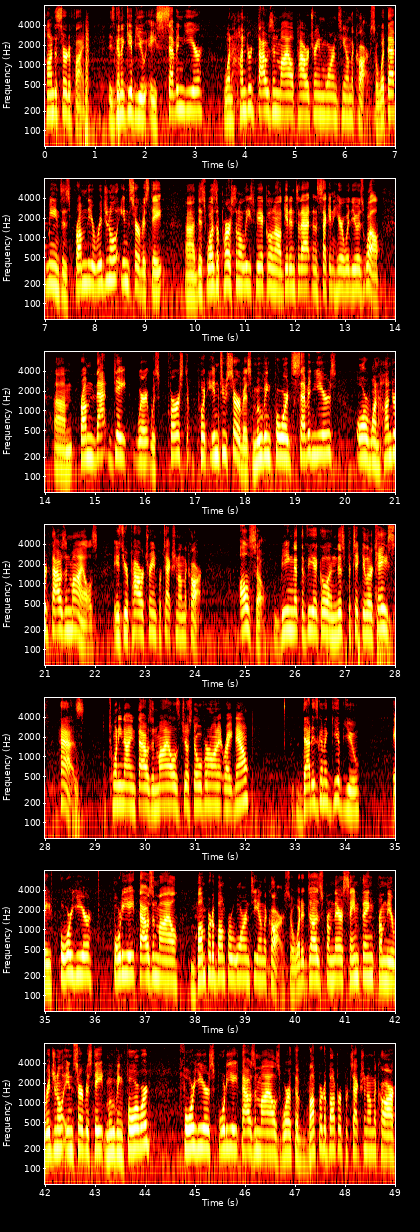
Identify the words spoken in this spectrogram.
Honda certified is going to give you a seven year, 100,000 mile powertrain warranty on the car. So what that means is from the original in-service date, uh, this was a personal lease vehicle, and I'll get into that in a second here with you as well. Um, from that date where it was first put into service, moving forward seven years or 100,000 miles is your powertrain protection on the car. Also, being that the vehicle in this particular case has 29,000 miles just over on it right now. That is going to give you a four year, 48,000 mile bumper to bumper warranty on the car. So what it does from there, same thing from the original in-service date moving forward, four years, 48,000 miles worth of bumper to bumper protection on the car.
